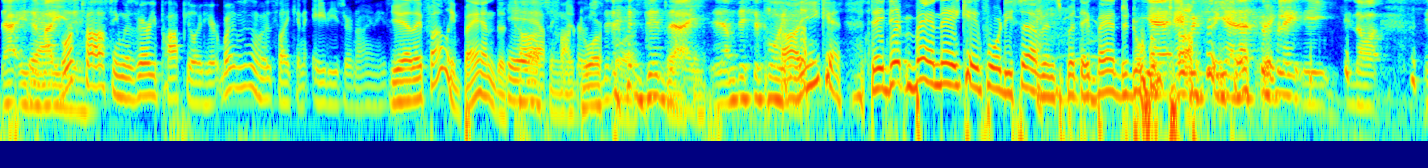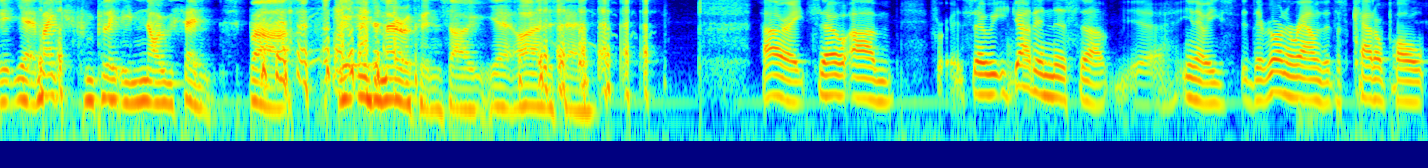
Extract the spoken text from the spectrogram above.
That is yeah. amazing. Dwarf tossing was very popular here. What was it? It was like in the eighties or nineties. yeah, they finally banned the Yeah, tossing, the fuckers. dwarf toss. Did they? I'm disappointed. Oh, you can. They didn't ban the AK forty sevens, but they banned the dwarf yeah, it was. tossing. Yeah, that's completely like. It, yeah, it makes completely no sense, but it is American, so yeah, I understand. All right, so um, for, so he got in this. Uh, yeah, you know, he's they're going around with this catapult,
